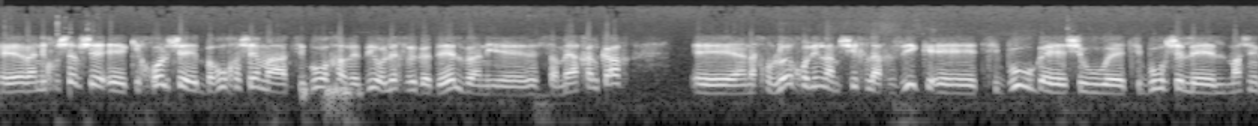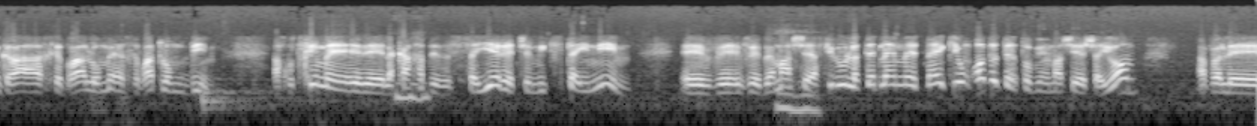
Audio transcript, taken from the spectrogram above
אה, ואני חושב שככל שברוך השם הציבור החרדי הולך וגדל, ואני אה, שמח על כך, אה, אנחנו לא יכולים להמשיך להחזיק אה, ציבור אה, שהוא אה, ציבור של אה, מה שנקרא חברה חברת לומדים. אנחנו צריכים אה, אה, לקחת איזו סיירת של מצטיינים אה, וממש אפילו לתת להם אה, תנאי קיום עוד יותר טובים ממה שיש היום, אבל אה,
